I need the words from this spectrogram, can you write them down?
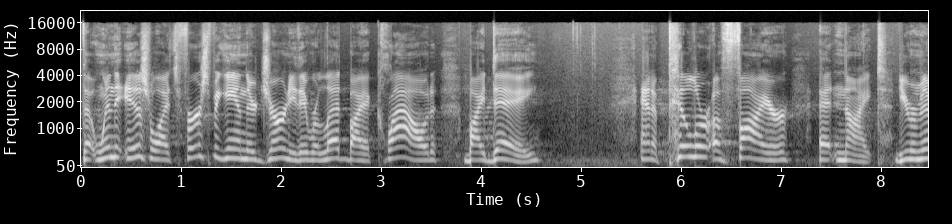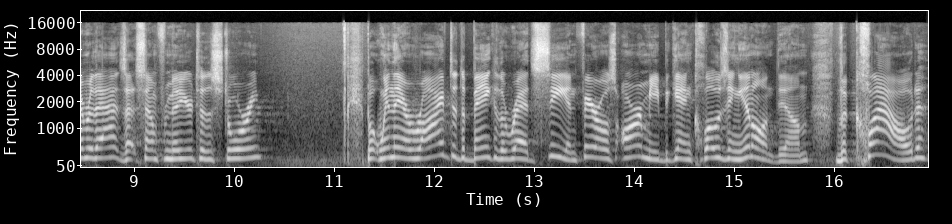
that when the Israelites first began their journey, they were led by a cloud by day and a pillar of fire at night. Do you remember that? Does that sound familiar to the story? But when they arrived at the bank of the Red Sea and Pharaoh's army began closing in on them, the cloud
